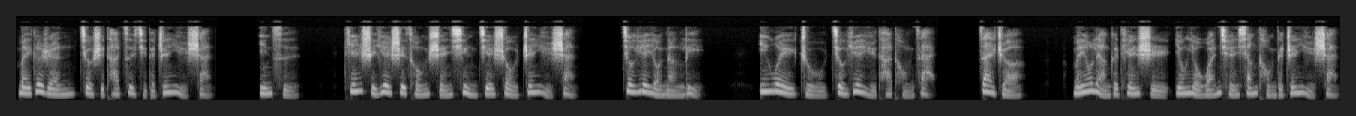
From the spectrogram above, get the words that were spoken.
每个人就是他自己的真与善。因此，天使越是从神性接受真与善，就越有能力。因为主就越与他同在。再者，没有两个天使拥有完全相同的真与善，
